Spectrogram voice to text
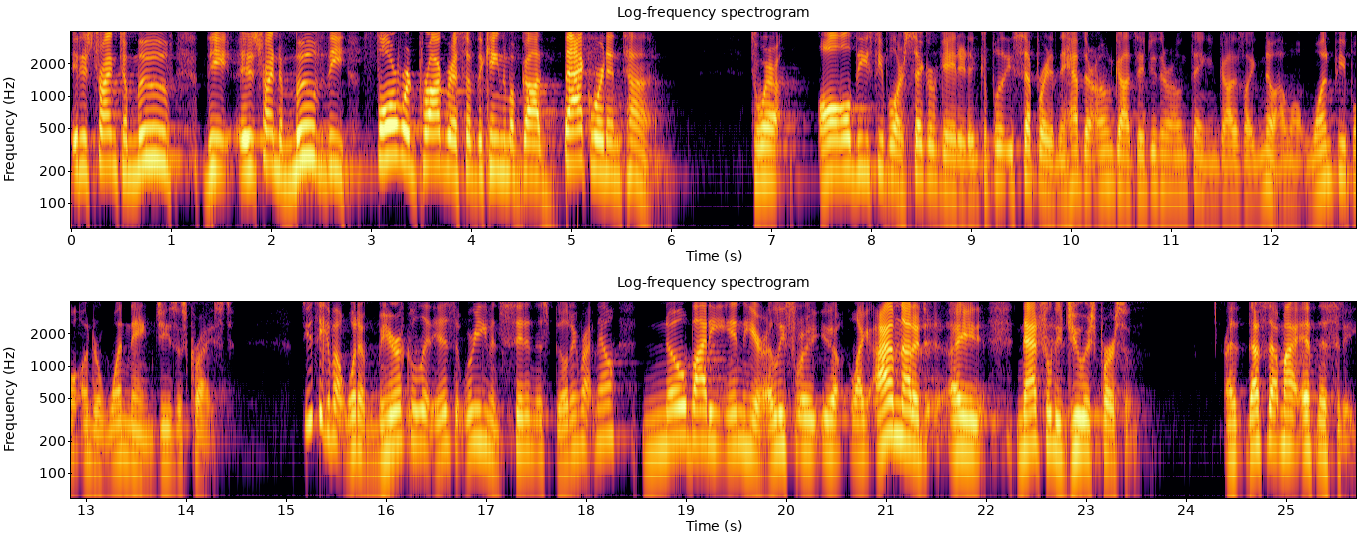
It is trying to move the it is trying to move the forward progress of the kingdom of God backward in time to where all these people are segregated and completely separated. They have their own gods, they do their own thing and God is like, "No, I want one people under one name, Jesus Christ." Do you think about what a miracle it is that we're even sitting in this building right now? Nobody in here, at least for, you know, like I'm not a, a naturally Jewish person. Uh, that's not my ethnicity.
